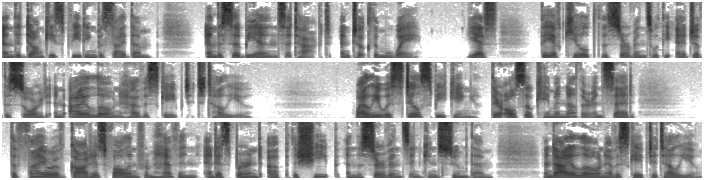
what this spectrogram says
and the donkeys feeding beside them, and the Sabaeans attacked and took them away. Yes, they have killed the servants with the edge of the sword, and I alone have escaped to tell you. While he was still speaking, there also came another and said, The fire of God has fallen from heaven and has burned up the sheep and the servants and consumed them, and I alone have escaped to tell you.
